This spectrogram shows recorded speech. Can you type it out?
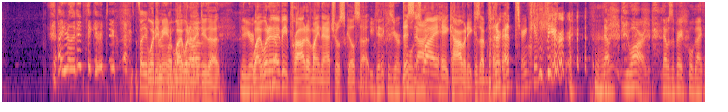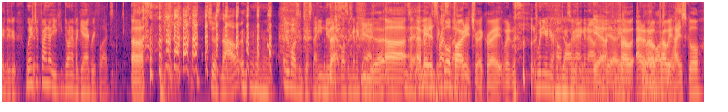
I really didn't think you would do that. That's how you what do you mean? Why wouldn't I do that? No, Why cool- wouldn't no, I be proud of my natural skill set? You did it because you're a This cool This is guy. why I hate comedy because I'm better at drinking beer. That, you are. That was a very cool guy thing to do. When did you find out you don't have a gag reflex? Just now. It wasn't just now. He knew that wasn't going to you gag. Uh, like, I mean, it's a cool party trick, right? When When you and your homies are hanging out. yeah, Yeah, yeah. prob- I don't Yeah, know, probably this. high school.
